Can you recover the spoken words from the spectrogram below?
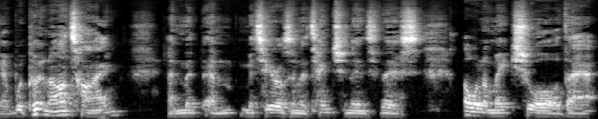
uh, we're putting our time and, and materials and attention into this. I want to make sure that,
